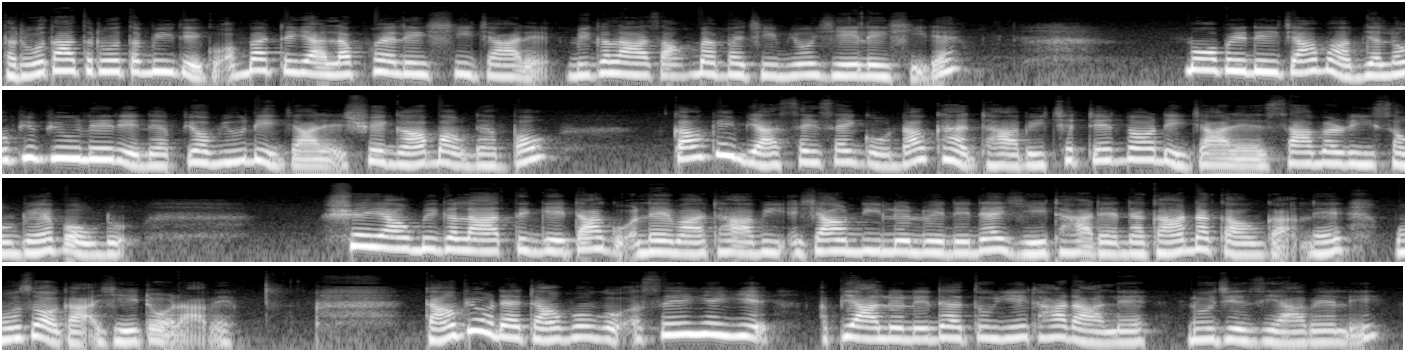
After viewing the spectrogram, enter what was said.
သတို့သားသတို့သမီးတွေကိုအမတ်တရလက်ဖွဲ့လေးရှိကြတဲ့မင်္ဂလာဆောင်မှန်ပကြီးမျိုးရေးလေးရှိတယ်မော်ပင်ဒီကြားမှာမျက်လုံးပြူးပြူးလေးတွေနဲ့ပျော်မြူးနေကြတဲ့ရွှေငါးမောင်နှံပုံကောင်းကင်ပြစိမ့်စိမ့်ကိုနောက်ခံထားပြီးချစ်တင်းနှောနေကြတဲ့စာမရီစုံတွဲပုံတို့ရွှေရောင်မင်္ဂလာတင်ကေတကိုအလဲမှာထားပြီးအယောင်ဒီလွင်လွင်နေနဲ့ရေးထားတဲ့ငကားနှကောင်ကလည်းမိုးစော်ကအရေးတော်တာပဲ။တောင်းပြိုတဲ့တောင်းဖုံးကိုအစင်းရိပ်ရိပ်အပြာလွင်လွင်နဲ့သူရေးထားတာလဲလူချင်းစရာပဲလေ။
